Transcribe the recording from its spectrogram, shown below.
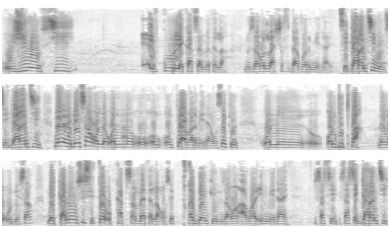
Au JO, si elle court les 400 mètres là, nous avons la chance d'avoir une médaille. C'est garanti même, c'est garanti. Même au descend, on, peut avoir une médaille. On sait qu'on ne doute pas, même au descend. Mais quand même, si c'était aux 400 mètres là, on sait très bien que nous allons avoir une médaille. Ça, c'est garanti.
